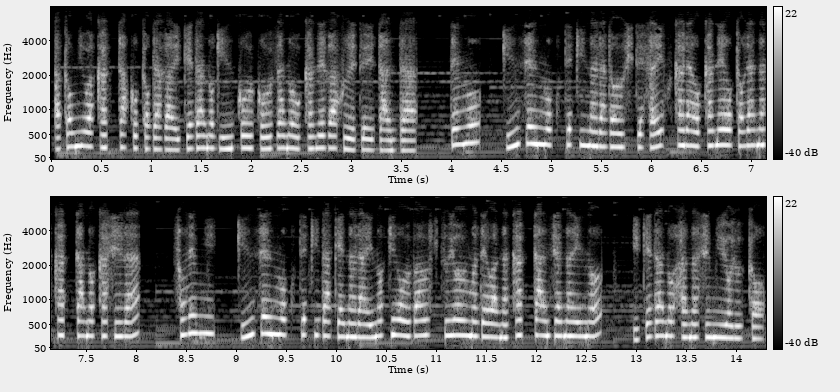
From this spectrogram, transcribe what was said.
後に分かったことだが池田の銀行口座のお金が増えていたんだ。でも、金銭目的ならどうして財布からお金を取らなかったのかしら？それに、金銭目的だけなら命を奪う必要まではなかったんじゃないの？池田の話によると、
